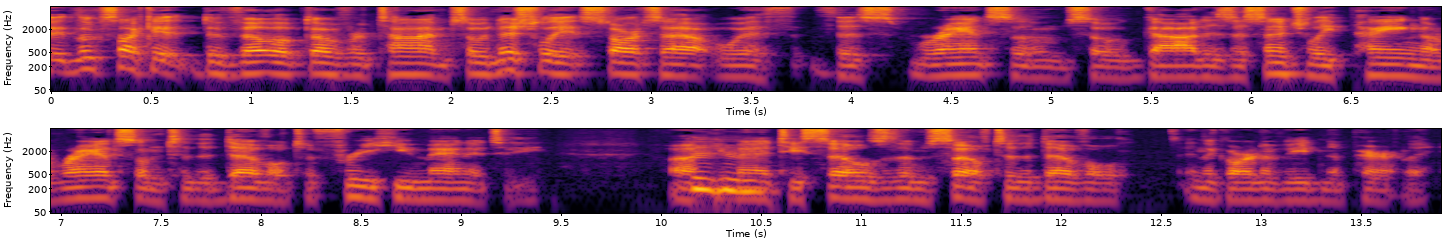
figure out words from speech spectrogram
it looks like it developed over time. So initially it starts out with this ransom. So God is essentially paying a ransom to the devil to free humanity. Uh, Humanity sells themselves to the devil in the Garden of Eden, apparently.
